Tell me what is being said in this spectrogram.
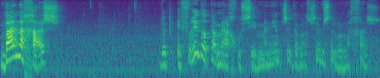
בא נחש, והפריד אותם מהחושים, מעניין שגם השם שלו נחש.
